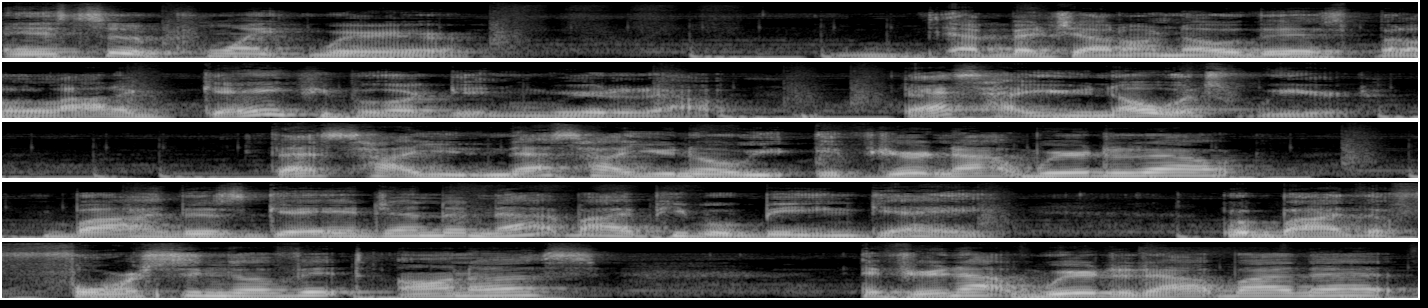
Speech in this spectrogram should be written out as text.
And it's to the point where I bet y'all don't know this, but a lot of gay people are getting weirded out. That's how you know it's weird. That's how you. That's how you know if you're not weirded out by this gay agenda, not by people being gay, but by the forcing of it on us. If you're not weirded out by that,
